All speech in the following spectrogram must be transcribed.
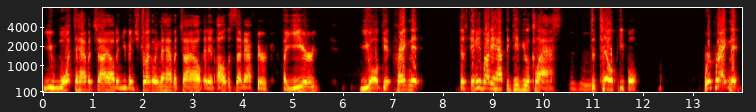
you want to have a child and you've been struggling to have a child and then all of a sudden after a year you all get pregnant does anybody have to give you a class mm-hmm. to tell people we're pregnant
